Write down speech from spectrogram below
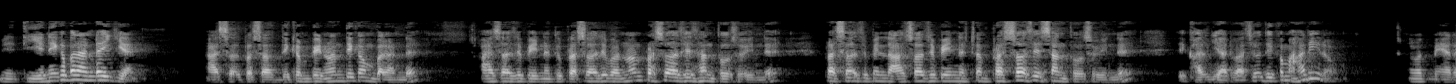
මේ තියෙන එක බලන්නයි කියන්නේ. ආස්වාද ප්‍රසාද දෙකම පේනවනම් දෙකම බලන්න. ආස්වාදේ පේන්නේ නැතු ප්‍රසවාදේ බලනනම් ප්‍රසවාදේ සන්තෝෂ වෙන්න. ප්‍රසවාදේ පේන ආස්වාදේ පේන්නේ නැත්නම් ප්‍රසවාදේ සන්තෝෂ වෙන්න. ඒ කල් ගියාට පස්සේ දෙකම හරියනවා. නමුත් මේ අර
